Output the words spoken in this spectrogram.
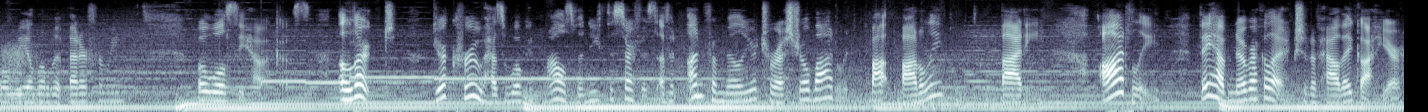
will be a little bit better for me. But we'll see how it goes. Alert! Your crew has awoken miles beneath the surface of an unfamiliar terrestrial bodily. Bo bodily? Body. Oddly, they have no recollection of how they got here.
